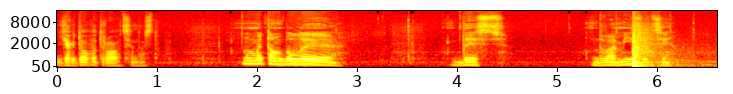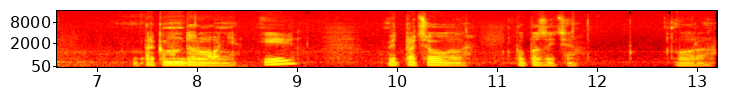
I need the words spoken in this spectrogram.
Як довго тривав цей наступ? Ну, ми там були десь два місяці прикомандировані і відпрацьовували по позиціям ворога.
